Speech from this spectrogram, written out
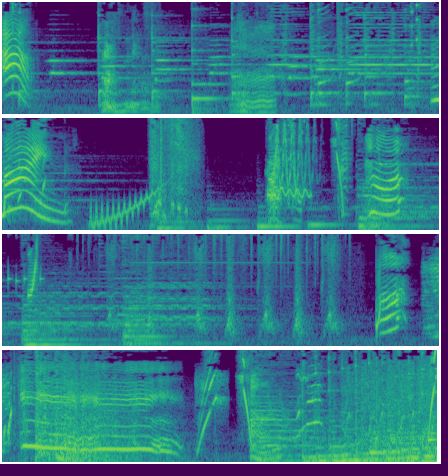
ah. Mine. Ball.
